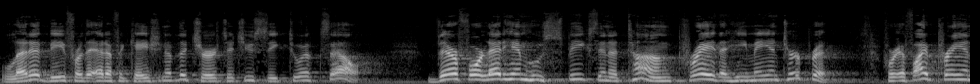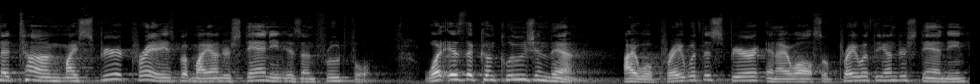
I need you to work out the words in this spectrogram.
let it be for the edification of the church that you seek to excel. Therefore, let him who speaks in a tongue pray that he may interpret. For if I pray in a tongue, my spirit prays, but my understanding is unfruitful. What is the conclusion then? I will pray with the Spirit, and I will also pray with the understanding.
